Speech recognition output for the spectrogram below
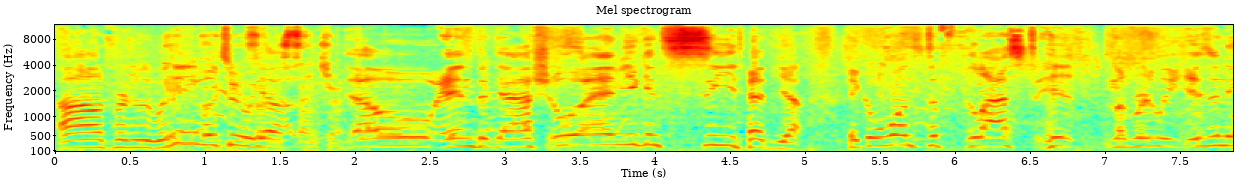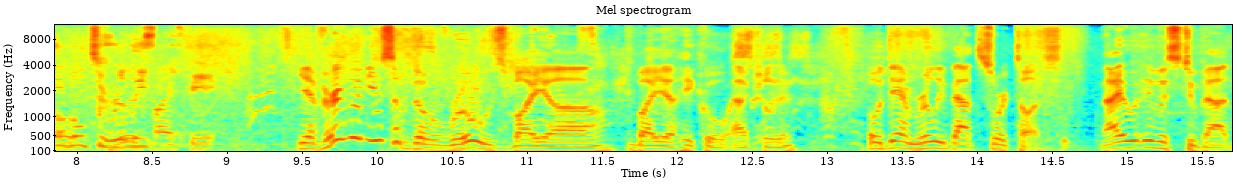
Uh, unfortunately, wasn't Yeah, able to. Yeah. Oh, and the dash. Oh, and you can see that. Yeah, like once the last hit, not really isn't able Oh, to really. 5P. Yeah, very good use of the rose by uh by uh, Heko actually. Oh damn, really bad sword toss. I, it was too bad.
